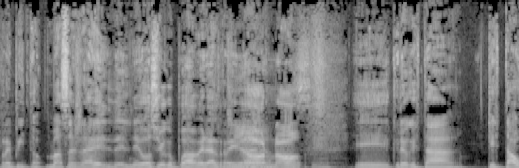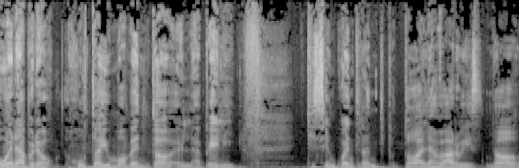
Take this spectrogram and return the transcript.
repito, más allá del, del negocio que pueda haber alrededor, Claro, ¿no? sí. Eh, creo que está, que está buena, pero justo hay un momento en la peli que se encuentran tipo, todas las Barbies, ¿no?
